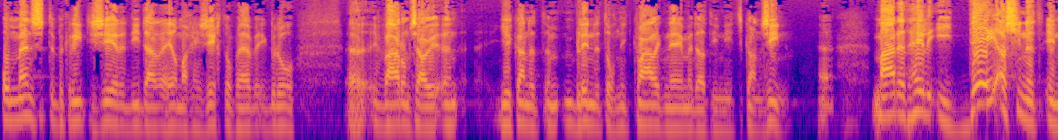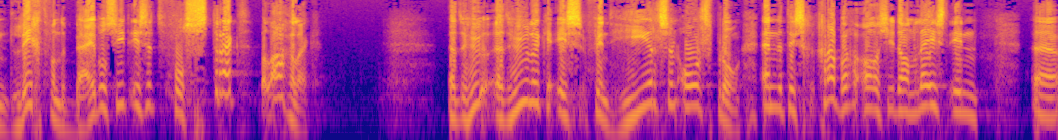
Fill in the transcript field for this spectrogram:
om mensen te bekritiseren die daar helemaal geen zicht op hebben. Ik bedoel, uh, waarom zou je een, je kan het een blinde toch niet kwalijk nemen dat hij niets kan zien. Hè? Maar het hele idee, als je het in het licht van de Bijbel ziet, is het volstrekt belachelijk. Het, het huwelijk is, vindt hier zijn oorsprong. En het is grappig als je dan leest in, uh,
